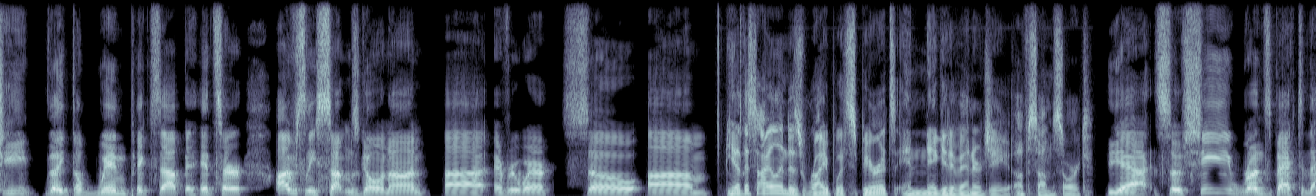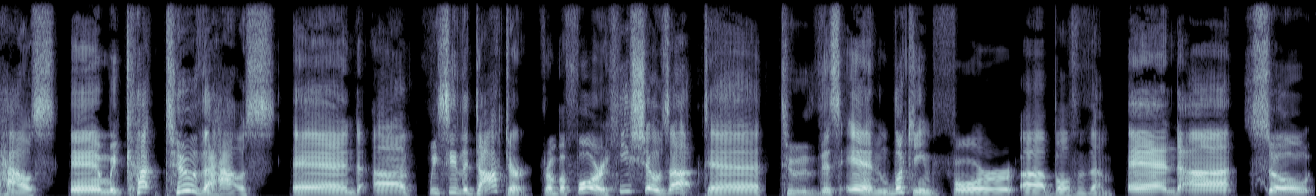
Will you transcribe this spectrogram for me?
she like the wind picks up, it hits her. Obviously something's going on uh everywhere. So um Yeah, this island is ripe with spirits and negative energy of some sort. yeah, so she runs back to the house and we cut to the house and uh we see the doctor from before. He shows up to to this inn looking for uh both of them. And uh so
